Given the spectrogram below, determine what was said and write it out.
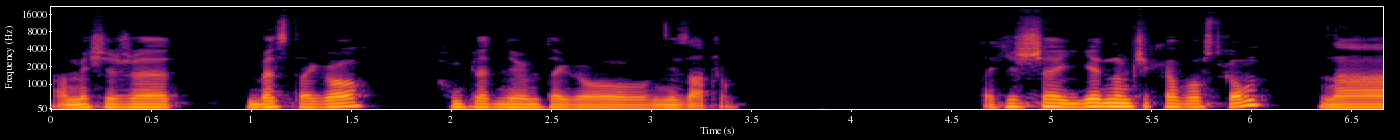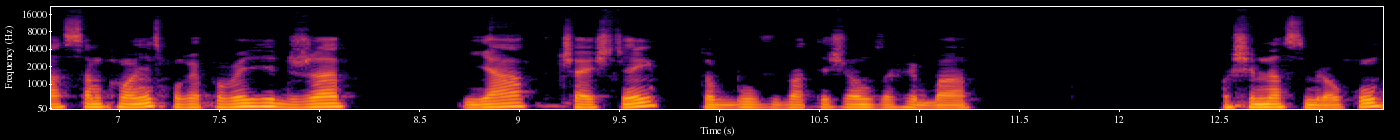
A myślę, że bez tego kompletnie bym tego nie zaczął. Tak jeszcze jedną ciekawostką na sam koniec mogę powiedzieć, że ja wcześniej, to był w 2000 chyba 18 roku,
